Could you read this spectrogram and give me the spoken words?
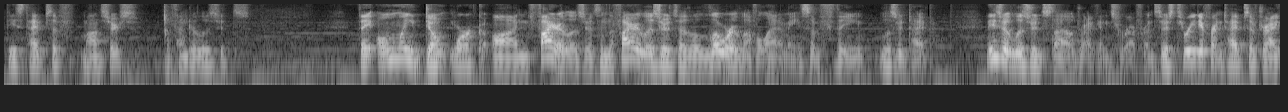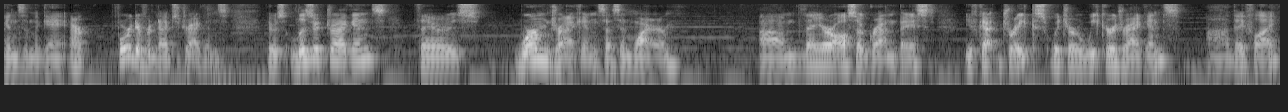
these types of monsters, the thunder lizards. They only don't work on fire lizards, and the fire lizards are the lower level enemies of the lizard type. These are lizard style dragons for reference. There's three different types of dragons in the game, or four different types of dragons. There's lizard dragons, there's worm dragons, as in Wyrm, Um, they are also ground based. You've got drakes, which are weaker dragons. Uh, they fly.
